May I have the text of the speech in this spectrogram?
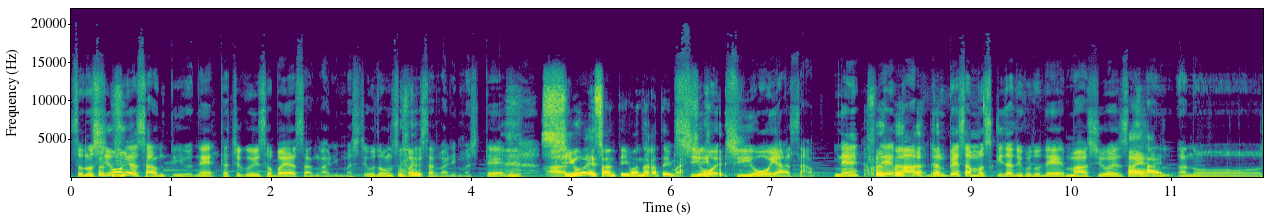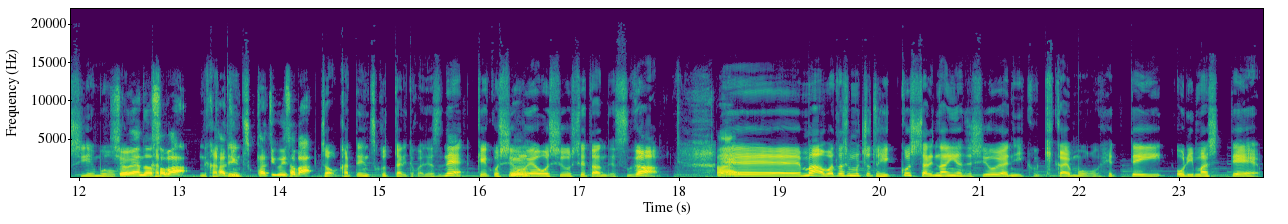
その塩屋さんっていうね立ち食いそば屋さんがありましてうどんそば屋さんがありまして あ塩江さんって言わなかった今。塩塩屋さんねでまあ順平さんも好きだということでまあ塩屋さんの、はいはいあのー CM を塩屋のそば。か勝手に立ち食いそば。そう勝手に作ったりとかですね結構塩屋を使用してたんですが、はいえーまあ私もちょっと引っ越したりなんやで塩屋に行く機会も減っておりまして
